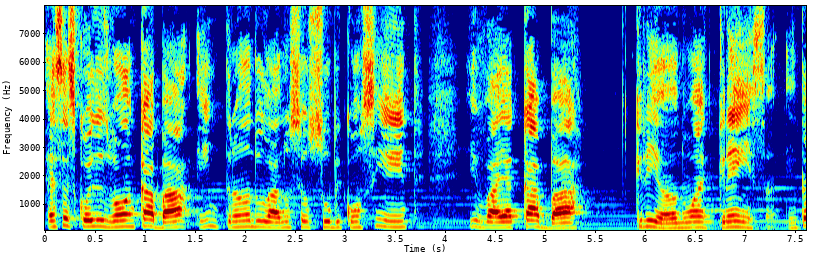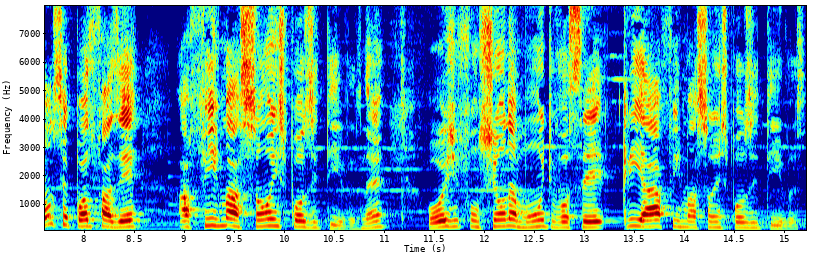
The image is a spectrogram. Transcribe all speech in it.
essas coisas vão acabar entrando lá no seu subconsciente e vai acabar criando uma crença. Então, você pode fazer afirmações positivas, né? Hoje funciona muito você criar afirmações positivas.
